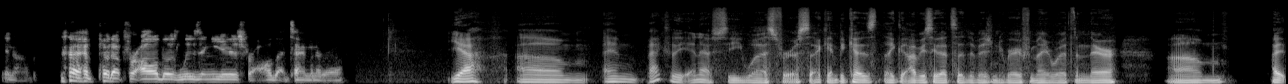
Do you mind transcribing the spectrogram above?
you know, put up for all those losing years for all that time in a row. yeah. Um, and back to the NFC West for a second because, like, obviously that's a division you're very familiar with, and they're, um, I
